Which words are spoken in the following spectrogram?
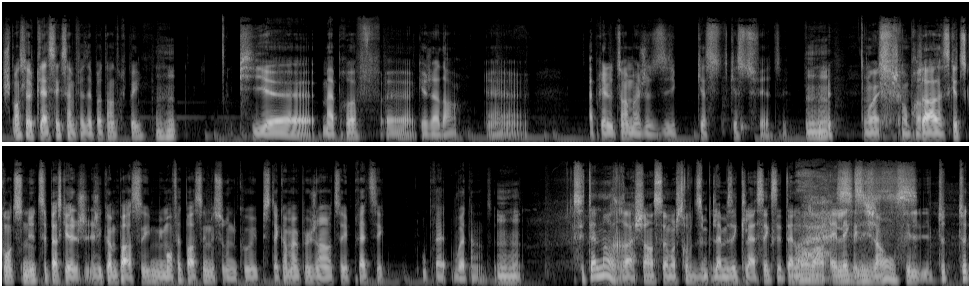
Je pense que le classique, ça me faisait pas tant triper. Mhm. Puis euh, ma prof, euh, que j'adore, euh, après l'audition, elle m'a juste dit Qu'est-ce que tu fais? Mhm. ouais, je comprends. Genre, est-ce que tu continues? Tu sais, Parce que j'ai comme passé, ils m'ont fait passer, mais sur une couille. Puis c'était comme un peu genre, tu sais, pratique ou sais. Mhm. C'est tellement rushant, ça. Moi, je trouve du- de la musique classique, c'est tellement genre Ouais, l'exigence. C'est tout, tout,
